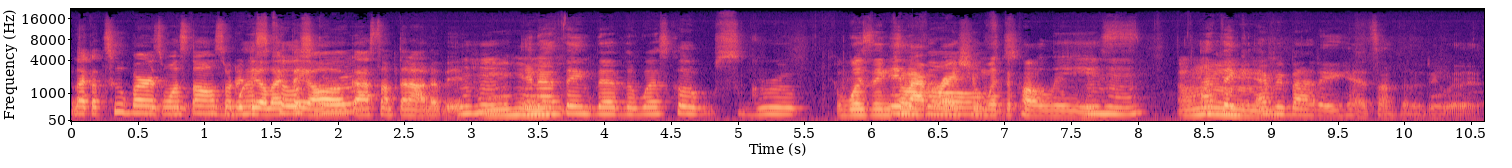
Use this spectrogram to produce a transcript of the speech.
Like a two birds, one stone sort of West deal. Like they Coast all group? got something out of it. Mhm. and I think that the West Coast group. Was in collaboration with the police. Mhm. I think Mm. everybody had something to do with it.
